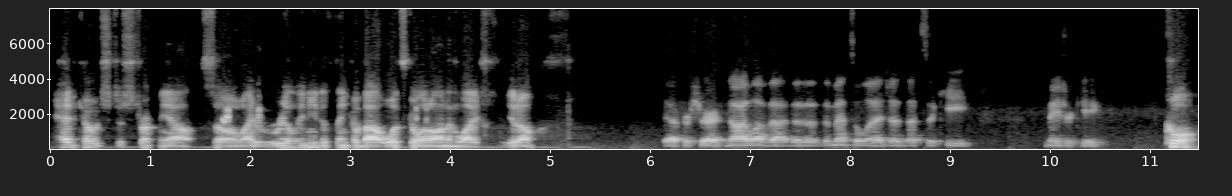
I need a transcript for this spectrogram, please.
head coach just struck me out. So I really need to think about what's going on in life, you know? Yeah, for sure. No, I love that. The, the, the mental edge, that, that's the key, major key. Cool.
